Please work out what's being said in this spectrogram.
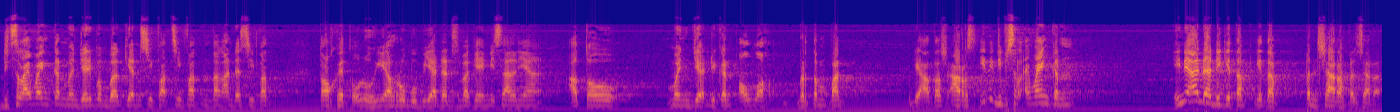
diselewengkan menjadi pembagian sifat-sifat tentang ada sifat tauhid uluhiyah, rububiyah dan sebagainya misalnya atau menjadikan Allah bertempat di atas ars ini diselewengkan ini ada di kitab-kitab pensyarah-pensyarah.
